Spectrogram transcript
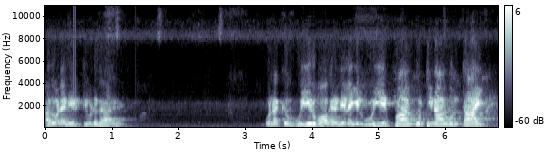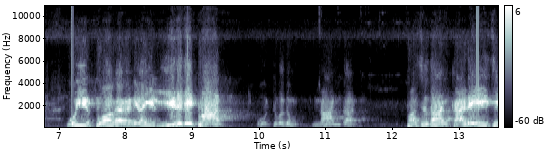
அதோட நிறுத்தி விடுகிறார்கள். உனக்கு உயிர் போகிற நிலையில் உயிர் பால் ஊட்டினால் உன் தாய். உயிர் போகிற நிலையில் இறுதி பால் ஊட்டுவதும் நான் தான். பசுதான் கடைசி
